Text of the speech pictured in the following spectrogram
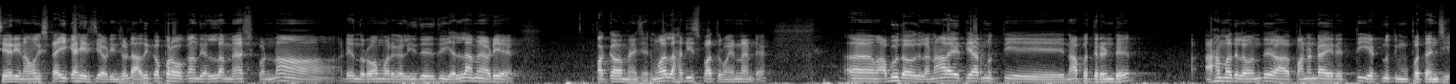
சரி நமக்கு ஸ்ட்ரைக் ஆகிருச்சு அப்படின்னு சொல்லிட்டு அதுக்கப்புறம் உட்காந்து எல்லாம் மேட்ச் பண்ணால் அப்படியே இந்த ரோமர்கள் இது இது எல்லாமே அப்படியே பக்காவாக மேட்ச் ஆயிடும் முதல்ல ஹதீஸ் பார்த்துருவோம் என்னன்ட்டு. அபுதாபுதில் நாலாயிரத்தி இரநூத்தி நாற்பத்தி ரெண்டு அகமதில் வந்து பன்னெண்டாயிரத்தி எட்நூற்றி முப்பத்தஞ்சு.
